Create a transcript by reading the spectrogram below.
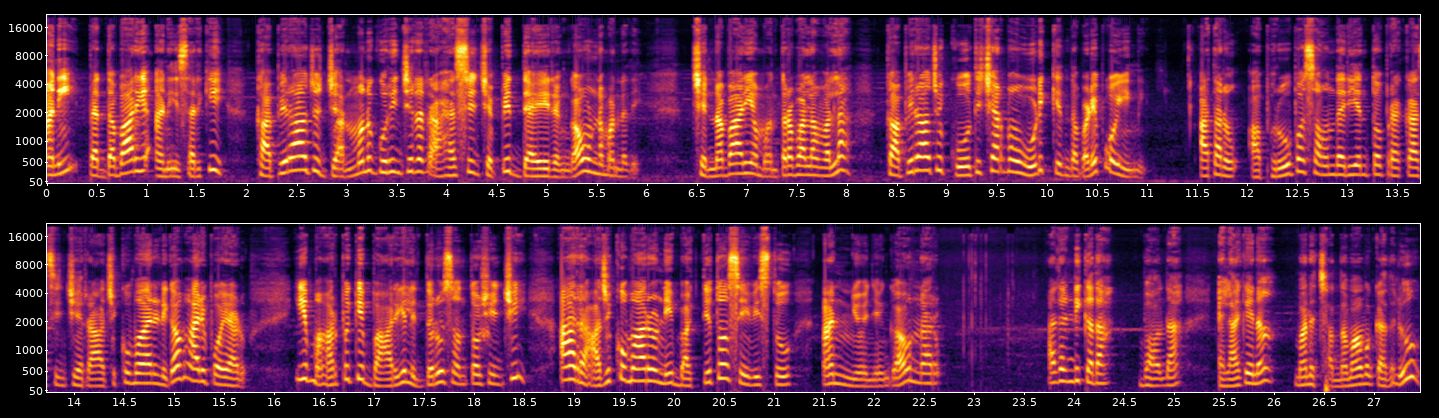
అని పెద్ద భార్య అనేసరికి కపిరాజు జన్మను గురించిన రహస్యం చెప్పి ధైర్యంగా ఉండమన్నది. చిన్న భార్య మంత్రబలం వల్ల కపిరాజు కోతి చర్మం ఊడి కింద పడిపోయింది అతను అపురూప సౌందర్యంతో ప్రకాశించే రాజకుమారునిగా మారిపోయాడు. ఈ మార్పుకి భార్యలిద్దరూ సంతోషించి ఆ రాజకుమారుణ్ణి భక్తితో సేవిస్తూ అన్యోన్యంగా ఉన్నారు. అదండి కదా. బాగుందా? ఎలాగైనా మన చందమామ కథలు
